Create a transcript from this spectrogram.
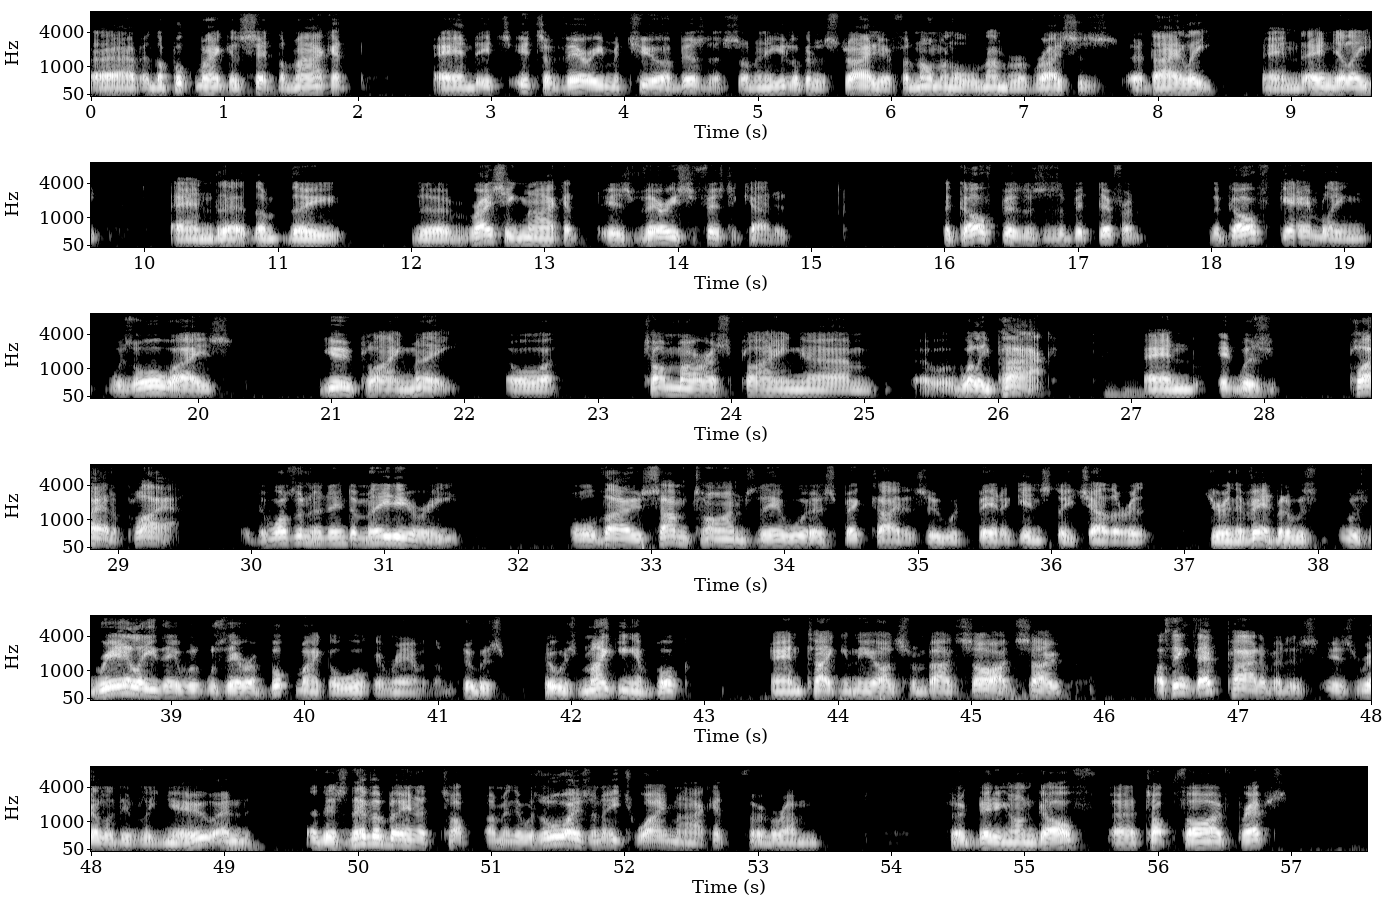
uh, and the bookmakers set the market. And it's it's a very mature business. I mean, you look at Australia, phenomenal number of races uh, daily and annually, and uh, the the the racing market is very sophisticated. The golf business is a bit different. The golf gambling was always you playing me, or Tom Morris playing um, Willie Park, mm-hmm. and it was player to player. There wasn't an intermediary, although sometimes there were spectators who would bet against each other during the event. But it was was rarely there was, was there a bookmaker walking around with them who was who was making a book and taking the odds from both sides. So I think that part of it is is relatively new, and, and there's never been a top. I mean, there was always an each way market for um for betting on golf, uh, top five perhaps.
